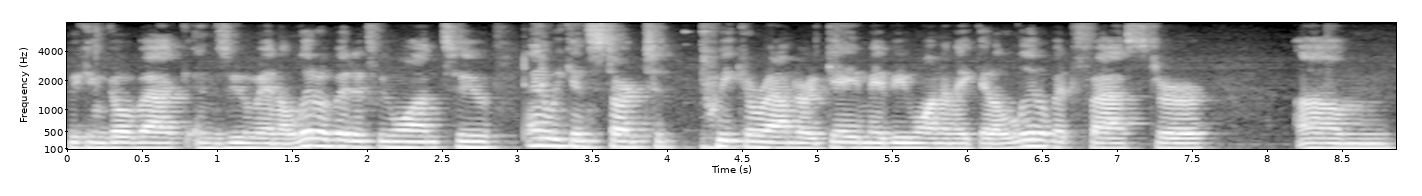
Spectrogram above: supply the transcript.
We can go back and zoom in a little bit if we want to, and we can start to tweak around our game. Maybe we want to make it a little bit faster. Um,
